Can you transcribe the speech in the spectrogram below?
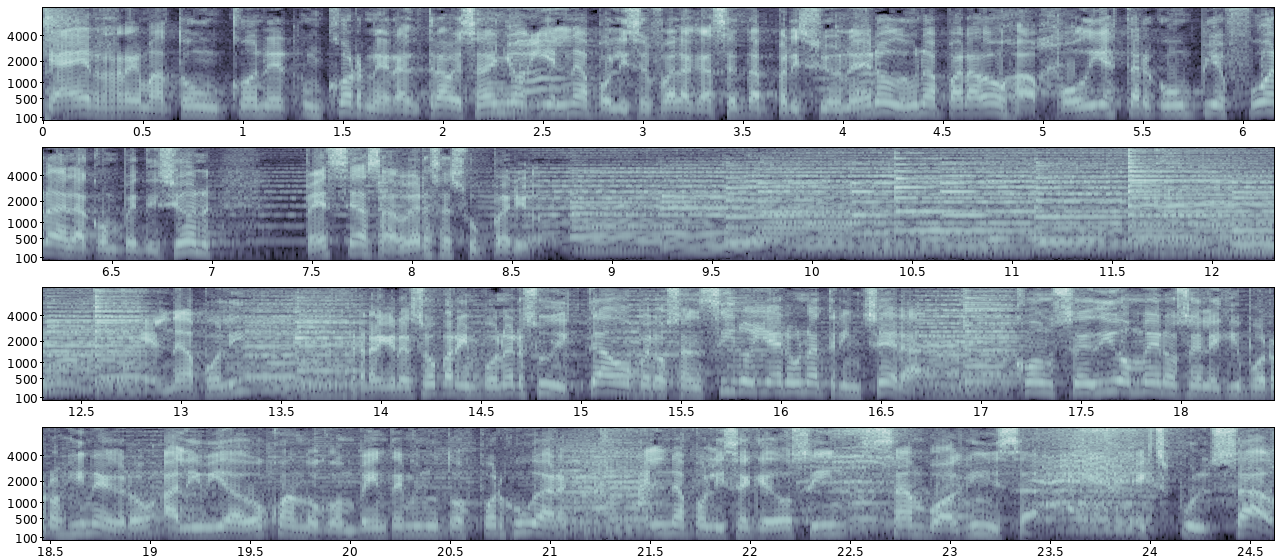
Caer remató un corner, un corner al travesaño y el Napoli se fue a la caseta prisionero de una paradoja. Podía estar con un pie fuera de la competición pese a saberse superior. El Napoli regresó para imponer su dictado, pero San Siro ya era una trinchera. Concedió menos el equipo rojinegro, aliviado cuando con 20 minutos por jugar, el Napoli se quedó sin Sambo Aguinza, expulsado.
